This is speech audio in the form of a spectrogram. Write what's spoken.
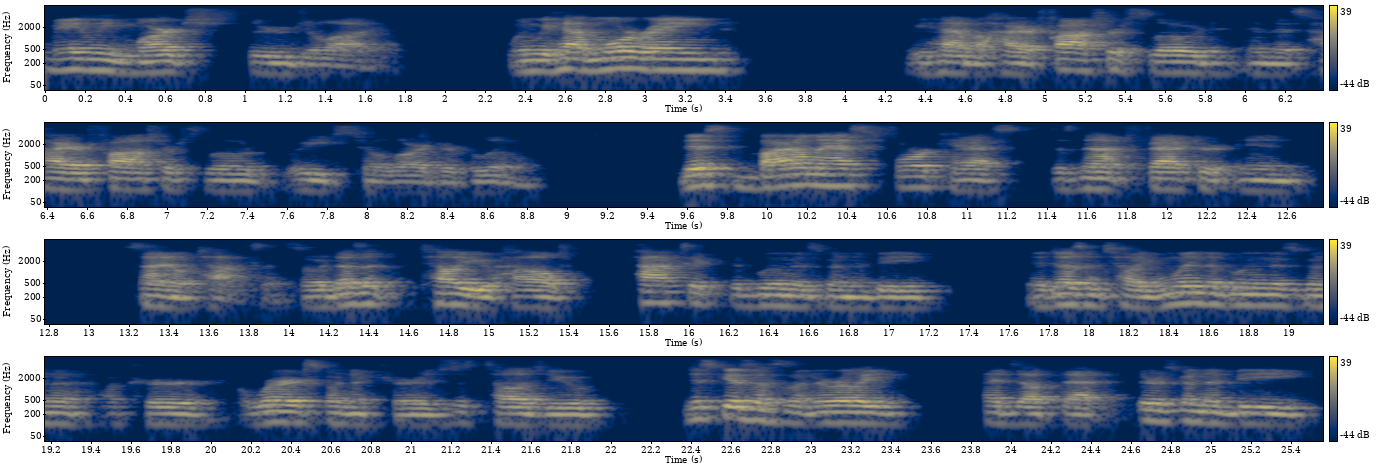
mainly March through July. When we have more rain, we have a higher phosphorus load, and this higher phosphorus load leads to a larger bloom. This biomass forecast does not factor in cyanotoxin, so it doesn't tell you how toxic the bloom is going to be. It doesn't tell you when the bloom is going to occur, or where it's going to occur. It just tells you, just gives us an early heads up that there's going to be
